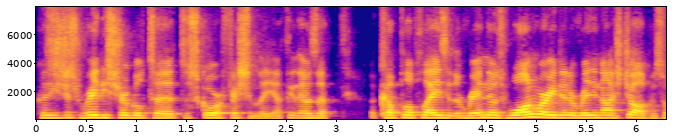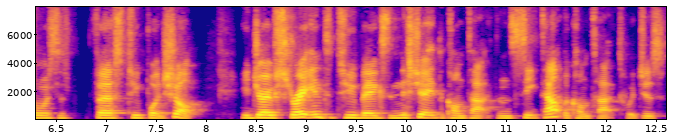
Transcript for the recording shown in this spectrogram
because he's just really struggled to to score efficiently. I think there was a a couple of plays at the rim. There was one where he did a really nice job. It was almost his first two point shot. He drove straight into two bigs, initiated the contact, and seeked out the contact, which is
